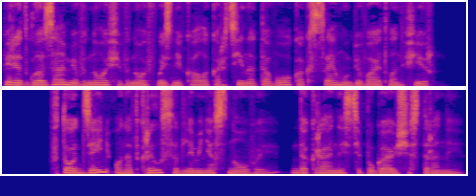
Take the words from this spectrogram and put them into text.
Перед глазами вновь и вновь возникала картина того, как Сэм убивает Ланфир. В тот день он открылся для меня с новой, до крайности пугающей стороны.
